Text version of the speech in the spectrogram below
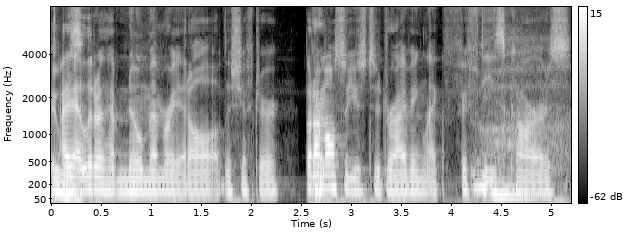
it was I, I literally have no memory at all of the shifter, but I'm also used to driving like 50s cars,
